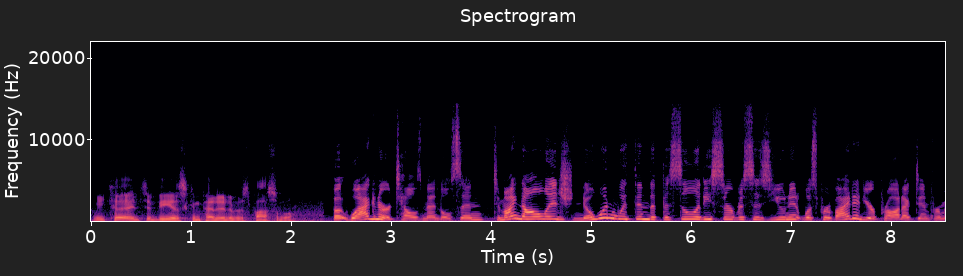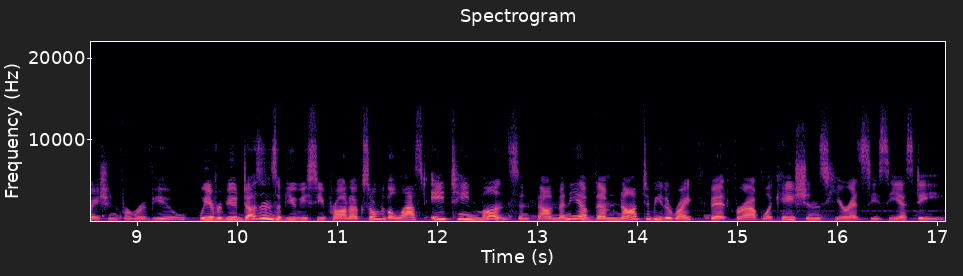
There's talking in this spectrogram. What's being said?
we could to be as competitive as possible. But Wagner tells Mendelson, to my knowledge, no one within the facility services unit was provided your product information for review. We have reviewed dozens of UVC products over the last 18 months and found many of them not to be the right fit for applications here at CCSD.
